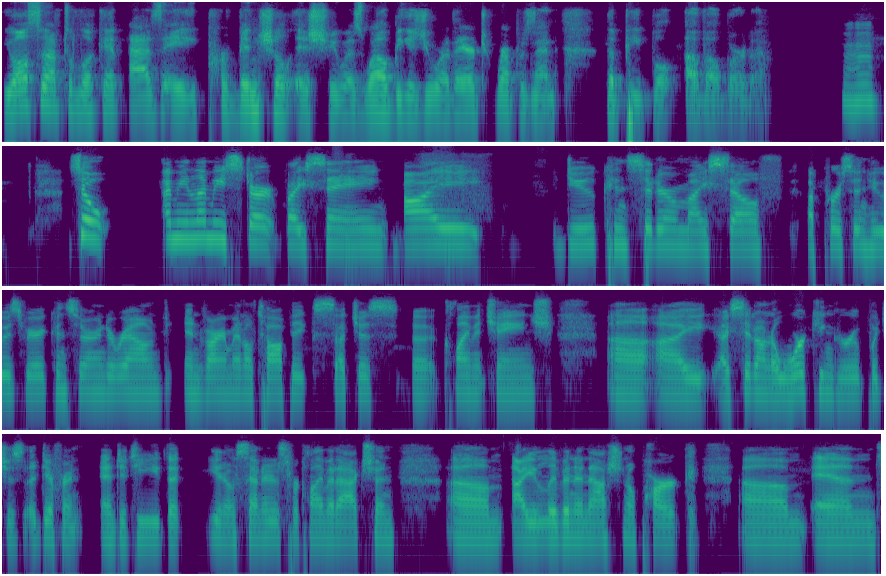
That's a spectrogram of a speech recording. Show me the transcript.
you also have to look at as a provincial issue as well, because you are there to represent the people of Alberta. Mm-hmm. So, I mean, let me start by saying I do consider myself a person who is very concerned around environmental topics such as uh, climate change. Uh, I, I sit on a working group, which is a different entity that, you know, Senators for Climate Action. Um, I live in a national park um, and,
